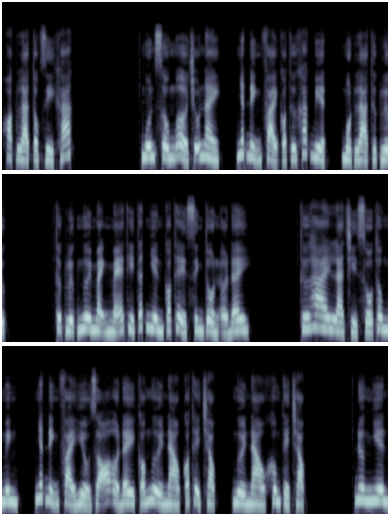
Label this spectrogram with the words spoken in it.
hoặc là tộc gì khác. Muốn sống ở chỗ này, nhất định phải có thứ khác biệt, một là thực lực. Thực lực ngươi mạnh mẽ thì tất nhiên có thể sinh tồn ở đây. Thứ hai là chỉ số thông minh, nhất định phải hiểu rõ ở đây có người nào có thể chọc, người nào không thể chọc. Đương nhiên,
